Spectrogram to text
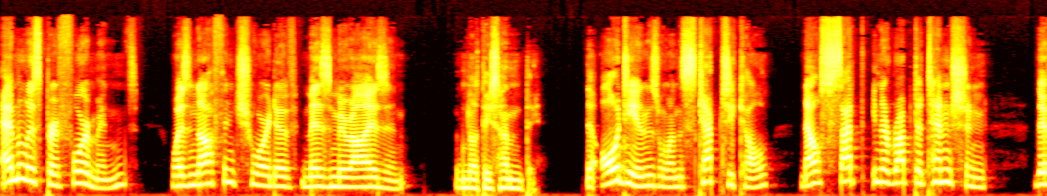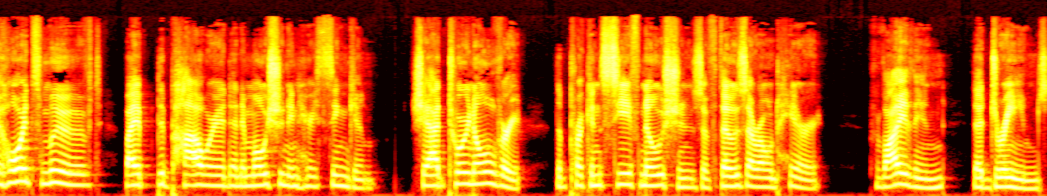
Emily's performance was nothing short of mesmerizing, hypnotizante. The audience, once skeptical, now sat in a rapt attention, their hearts moved by the power and emotion in her singing. She had torn over the preconceived notions of those around her, providing that dreams,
